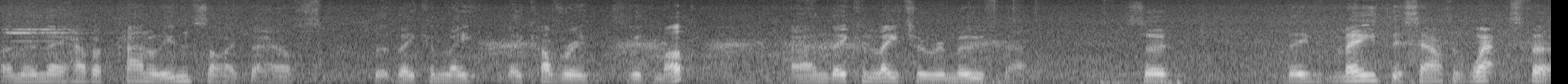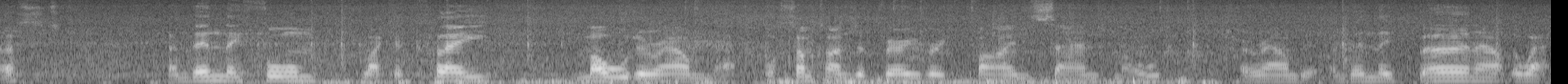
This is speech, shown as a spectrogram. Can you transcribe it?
And then they have a panel inside the house that they can lay, they cover it with mud and they can later remove that. So they've made this out of wax first and then they form like a clay mould around that or sometimes a very very fine sand mould around it and then they burn out the wax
